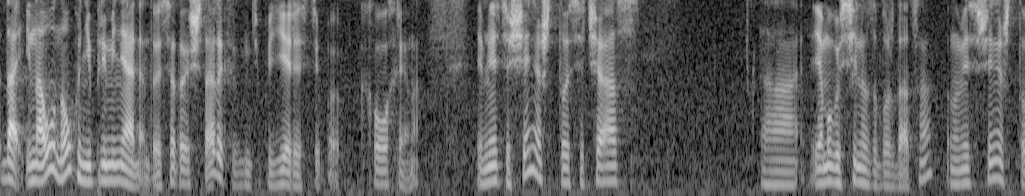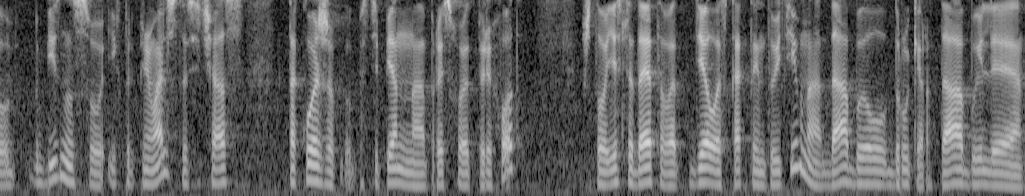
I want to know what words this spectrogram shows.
Да, и нау, науку не применяли. То есть это считали как, ну, типа, ересь, типа, какого хрена. И у меня есть ощущение, что сейчас а, я могу сильно заблуждаться, но у меня есть ощущение, что к бизнесу и к предпринимательству сейчас такой же постепенно происходит переход, что если до этого делалось как-то интуитивно, да, был друкер, да, были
